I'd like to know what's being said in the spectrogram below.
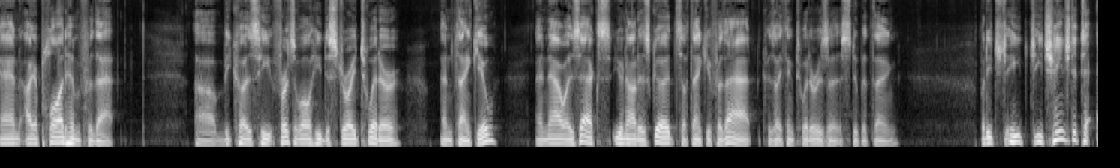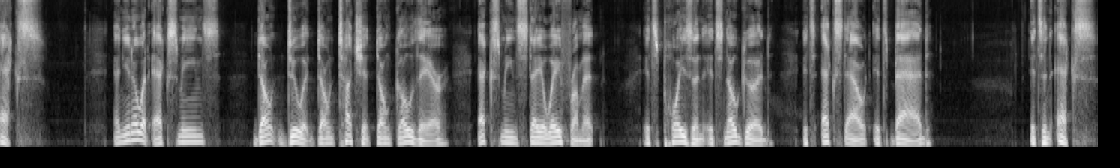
and I applaud him for that uh, because he, first of all, he destroyed Twitter, and thank you. And now as X, you're not as good, so thank you for that because I think Twitter is a stupid thing. But he, he he changed it to X, and you know what X means? Don't do it. Don't touch it. Don't go there. X means stay away from it. It's poison. It's no good. It's X'd out. It's bad. It's an X.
